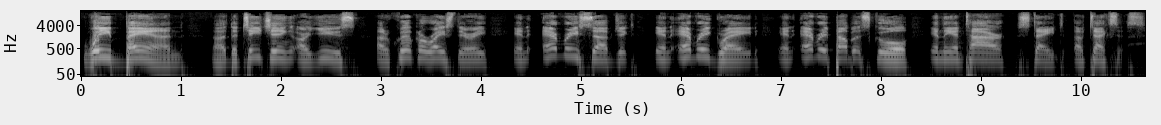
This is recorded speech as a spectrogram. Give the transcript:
we banned uh, the teaching or use of critical race theory in every subject, in every grade, in every public school in the entire state of Texas.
